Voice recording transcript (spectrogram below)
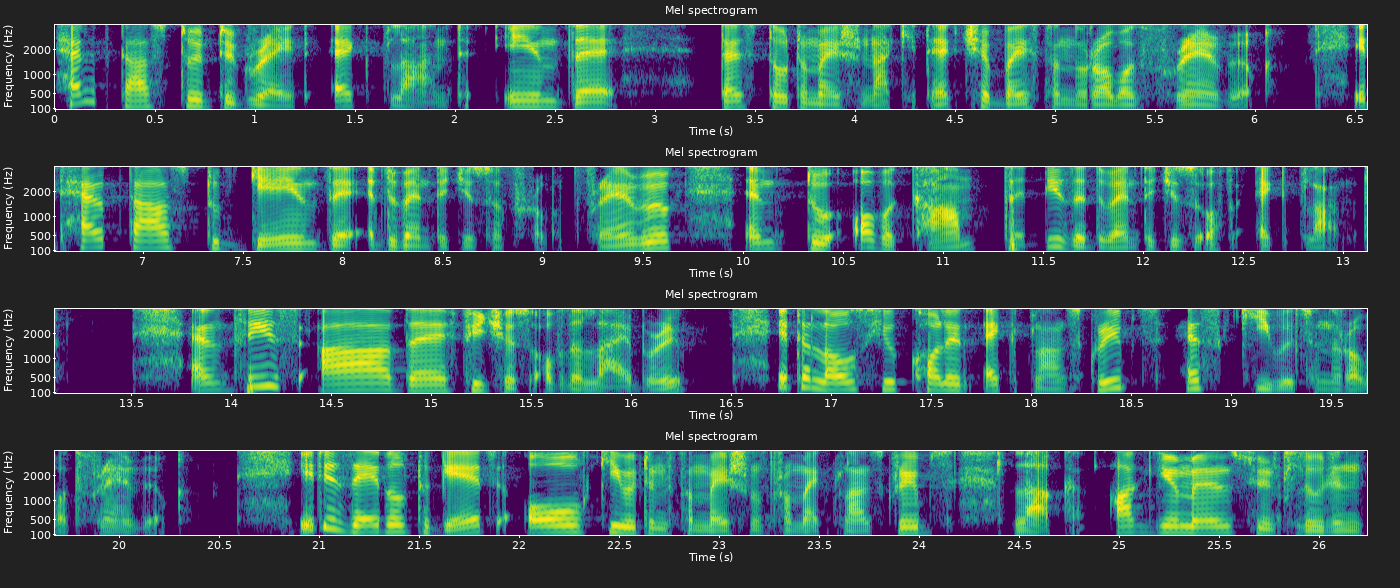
helped us to integrate Eggplant in the test automation architecture based on robot framework. It helped us to gain the advantages of robot framework and to overcome the disadvantages of Eggplant. And these are the features of the library. It allows you calling eggplant scripts as keywords in the robot framework. It is able to get all keyword information from eggplant scripts like arguments, including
